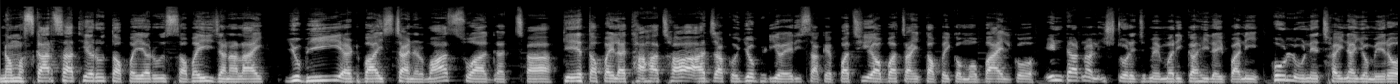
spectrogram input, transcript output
नमस्कार साथीहरू तपाईँहरू सबैजनालाई युभी एडभाइस च्यानलमा स्वागत छ। के तपाईँलाई थाहा छ? आजको यो भिडियो हेरिसकेपछि अब चाहिँ तपाईँको मोबाइलको इन्टरनल स्टोरेज मेमोरी कहिल्यै पनि फुल हुने छैन यो मेरो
